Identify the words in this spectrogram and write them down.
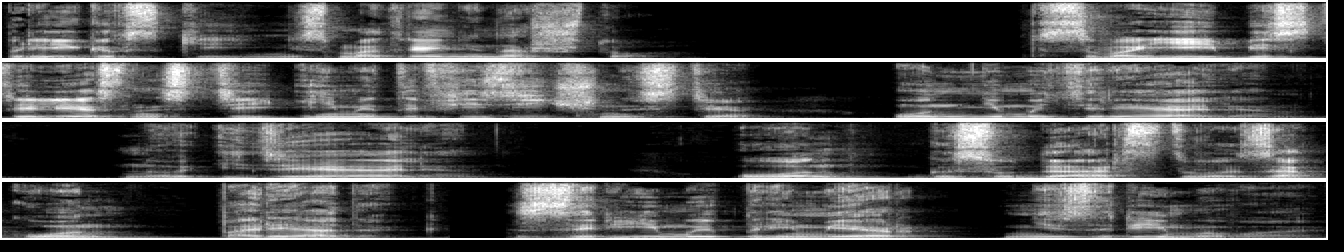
Приговский, несмотря ни на что. В своей бестелесности и метафизичности он нематериален, но идеален. Он – государство, закон, порядок, зримый пример незримого.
